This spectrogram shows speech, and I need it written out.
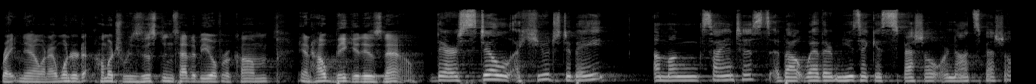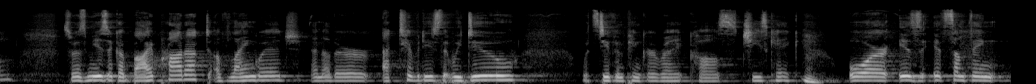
right now, and I wondered how much resistance had to be overcome and how big it is now. There's still a huge debate among scientists about whether music is special or not special. So, is music a byproduct of language and other activities that we do, what Steven Pinker right calls cheesecake, hmm. or is it something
